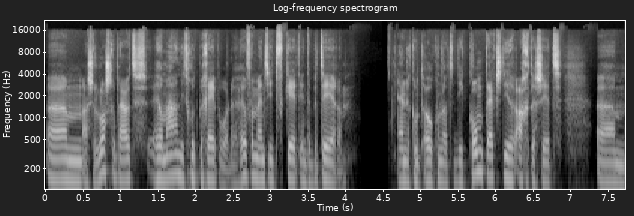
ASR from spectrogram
ehm, als ze los gebruikt, helemaal niet goed begrepen worden. Heel veel mensen die het verkeerd interpreteren. En dat komt ook omdat die context die erachter zit, ehm,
